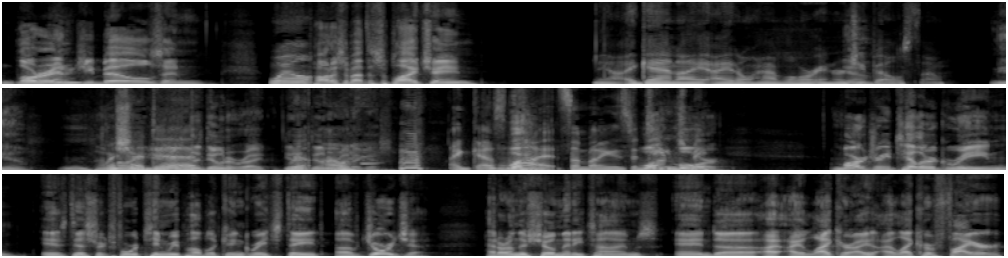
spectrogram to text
Lowered our energy bills and well, taught us about the supply chain. yeah. Again, I I don't have lower energy Yeah. bills though. Yeah. Mm, don't Wish know. I did. not doing it right. You're not doing Oh. it right, I guess. I guess What- not. Somebody needs to One teach me. more. Marjorie Taylor Greene is District 14 Republican, great state of Georgia. Had her on the show many times, and uh, I, I like her. I, I like her fire.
